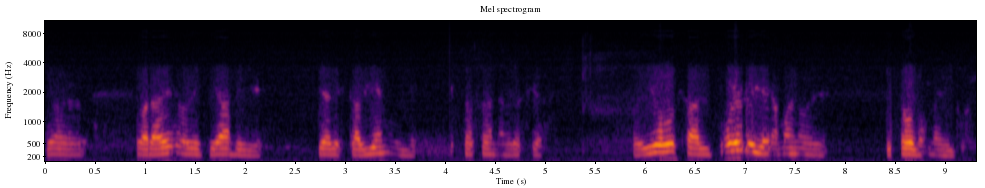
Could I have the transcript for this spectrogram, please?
de Varadero de que Ale, que Ale está bien y está sana, gracias a Dios, al pueblo y a la mano de todos los médicos.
